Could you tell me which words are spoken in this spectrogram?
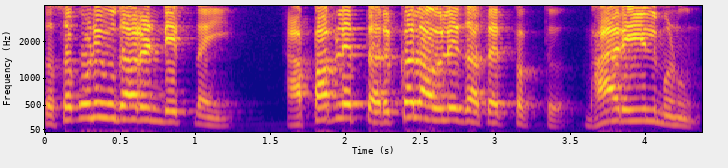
तसं कोणी उदाहरण देत नाही. आपापले तर्क लावले जात आहेत फक्त भार येईल म्हणून.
